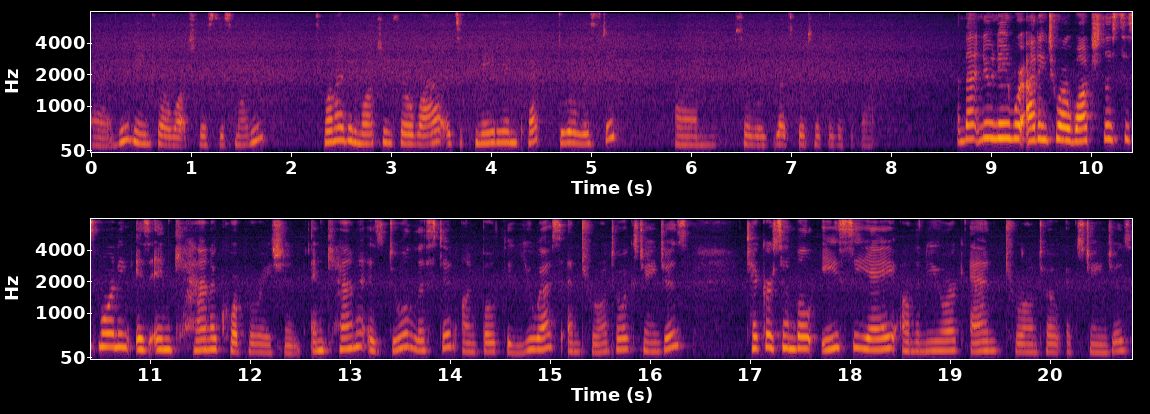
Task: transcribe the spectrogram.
a, new name to our watch list this morning. It's one I've been watching for a while. It's a Canadian pick, dual listed. Um, so we'll, let's go take a look at that. And that new name we're adding to our watch list this morning is Encana Corporation. Encana is dual listed on both the US and Toronto exchanges. Ticker symbol ECA on the New York and Toronto exchanges.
